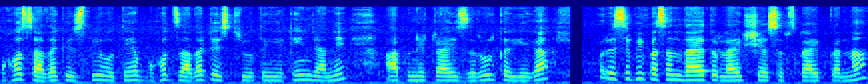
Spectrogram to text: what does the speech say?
बहुत ज़्यादा क्रिस्पी होते हैं, बहुत ज़्यादा टेस्टी होते हैं, यकीन जाने आप इन्हें ट्राई ज़रूर करिएगा। और रेसिपी पसंद आए तो लाइक, शेयर, सब्सक्राइब करना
